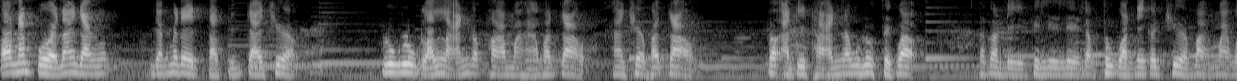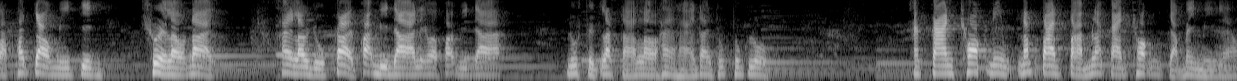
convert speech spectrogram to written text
ตอนนั้นป่วยนะยังยังไม่ได้ตัดสินใจเชื่อ ลูกๆหลานๆก็พามาหาพระเจ้า ให้เชื่อพระเจ้า ก็อธิษฐานแล้วรู้สึกว่าแล้วก็ดีขึ้นเรื่อยๆ แล้วทุกวันนี้ก็เชื่อมากมากว่าพระเจ้ามีจริงช่วยเราได้ ให้เราอยู่ใกล้พระบิดาเรียกว่าพระบิดา รู้สึกรักษาเราให้หายได้ทุกๆโรคอาการช็อกนี่น้ำตาลต่ำและอาการช็อกจะไม่มีแล้ว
